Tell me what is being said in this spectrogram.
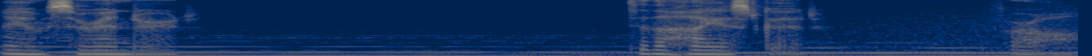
I am surrendered to the highest good for all.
